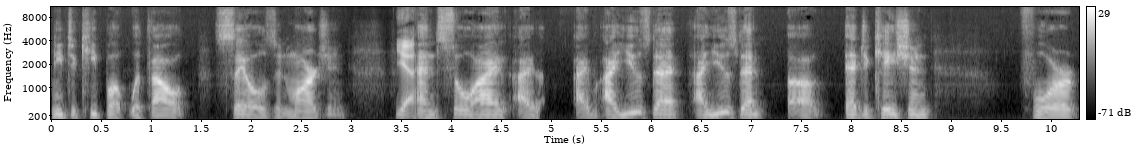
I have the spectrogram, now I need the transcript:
need to keep up with our sales and margin. Yeah. And so I I I, I use that I use that uh, education for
